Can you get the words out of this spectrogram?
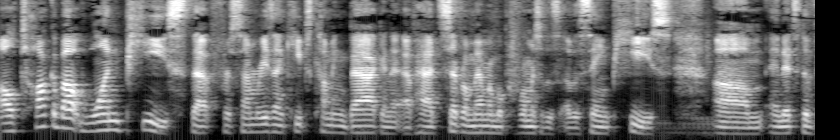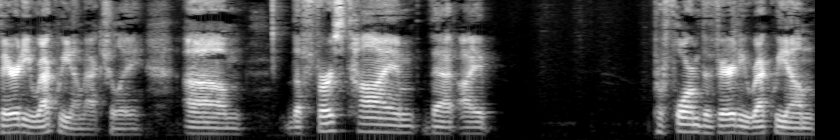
I'll talk about one piece that for some reason keeps coming back, and I've had several memorable performances of, this, of the same piece, um, and it's the Verdi Requiem. Actually, um, the first time that I performed the Verdi Requiem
